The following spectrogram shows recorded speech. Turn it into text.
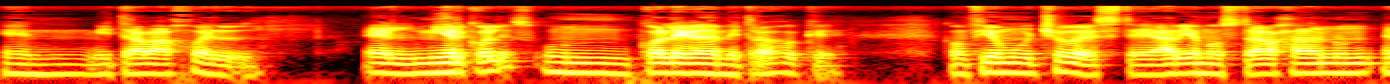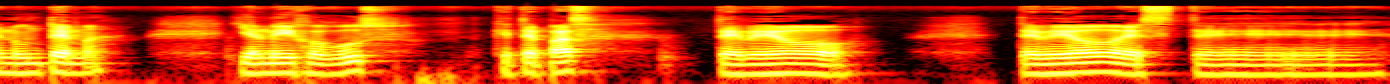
en mi trabajo el, el miércoles, un colega de mi trabajo que confío mucho, este, habíamos trabajado en un, en un tema y él me dijo, Gus, ¿qué te pasa? Te veo, te veo, este,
